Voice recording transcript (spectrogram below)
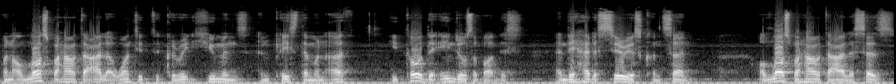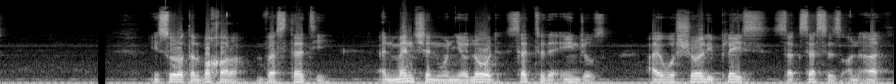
When Allah subhanahu wa ta'ala wanted to create humans and place them on earth, He told the angels about this and they had a serious concern. Allah subhanahu wa ta'ala says in Surah Al-Baqarah verse 30 and mention when your Lord said to the angels, I will surely place successors on earth.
